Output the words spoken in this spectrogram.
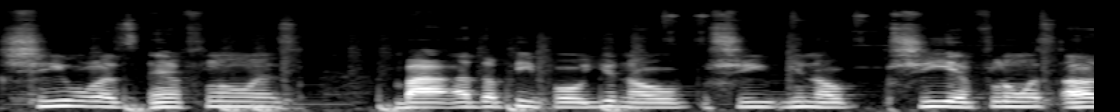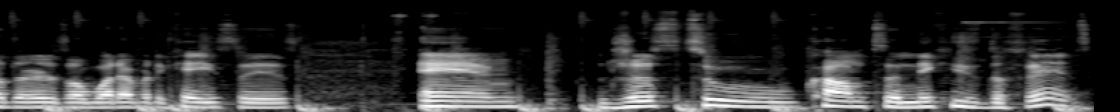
She was influenced by other people, you know, she, you know, she influenced others or whatever the case is. And just to come to Nicki's defense,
